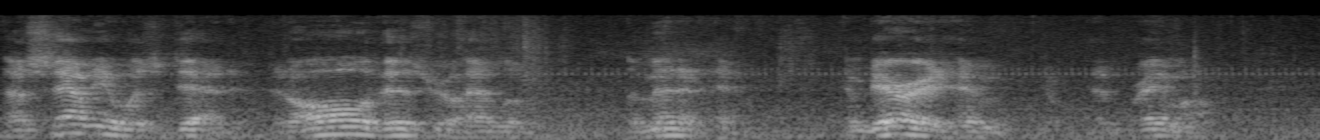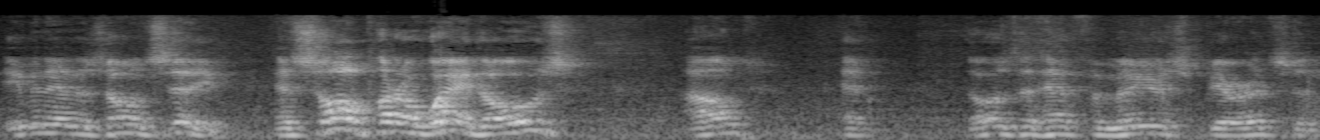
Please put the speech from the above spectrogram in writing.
Now Samuel was dead, and all of Israel had lamented him, and buried him at Ramah, even in his own city. And Saul put away those out, and those that had familiar spirits and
